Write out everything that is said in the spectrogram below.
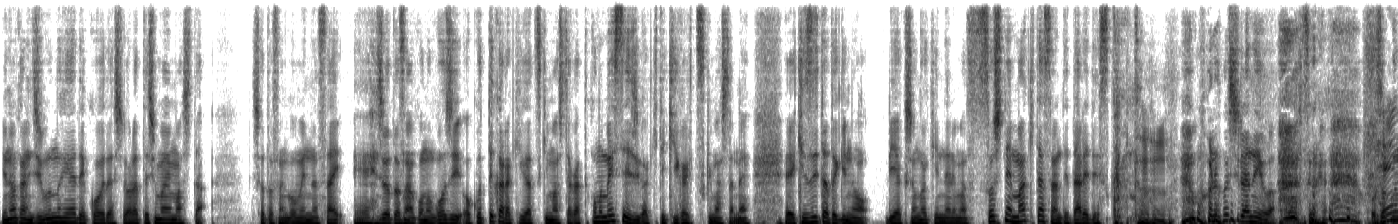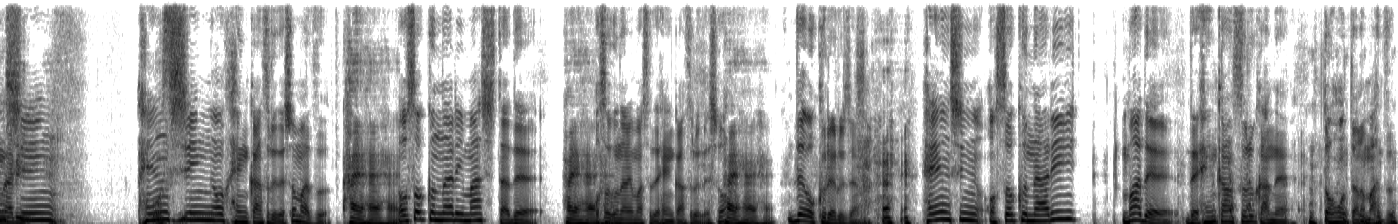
夜中に自分の部屋で声を出して笑ってしまいました翔太さんごめんなさい、えー翔太さんはこの5時送ってから気がつきましたがこのメッセージが来て気がつきましたね、えー気づいた時のリアクションが気になります。そして牧田さんって誰ですか？と。俺も知らねえわ。それ遅く返なり。信返信を変換するでしょ？まず。はいはいはい。遅くなりましたではいはいはい。遅くなりましたで変換するでしょ？はいはいはい。で送れるじゃん。返信遅くなりまでで変換するかねと思ったのまず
